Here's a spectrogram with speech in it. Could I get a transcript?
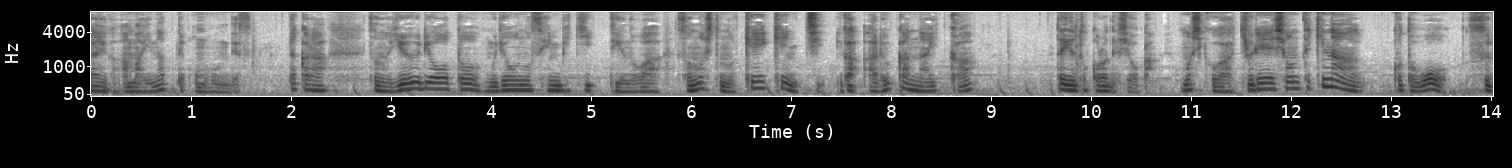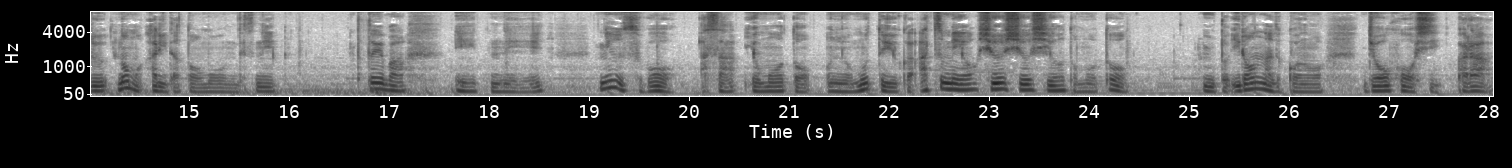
えが甘いなって思うんです。だから、その有料と無料の線引きっていうのは、その人の経験値があるかないかというところでしょうか。もしくは、キュレーション的なことをするのもありだと思うんですね。例えば、えー、とね、ニュースを朝読もうと、読むというか集めよう、収集しようと思うと、うんと、いろんなこの情報誌から、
